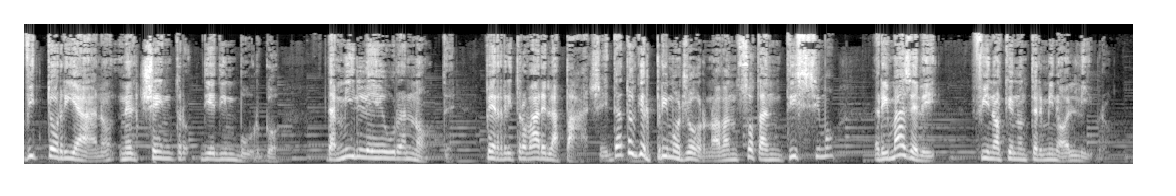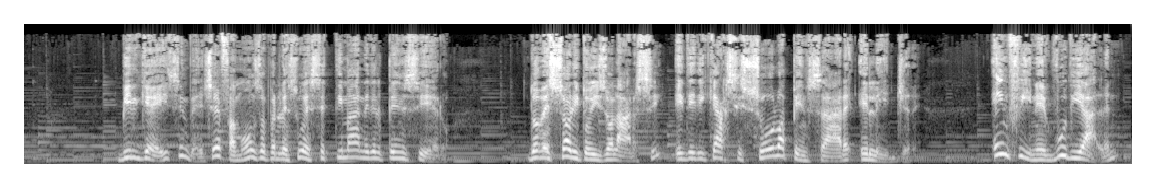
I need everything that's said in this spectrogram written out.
vittoriano nel centro di Edimburgo, da mille euro a notte, per ritrovare la pace. E dato che il primo giorno avanzò tantissimo, rimase lì fino a che non terminò il libro. Bill Gates invece è famoso per le sue settimane del pensiero, dove è solito isolarsi e dedicarsi solo a pensare e leggere. E infine Woody Allen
